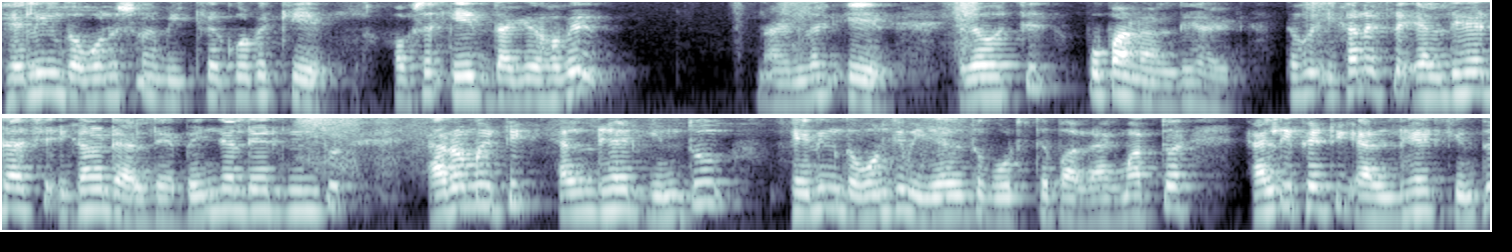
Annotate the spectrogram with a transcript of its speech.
ফেলিং দবনের সঙ্গে বিক্রিয়া করবে কে? অপশান এর দাগের হবে নাইন দাগ এর। এটা হচ্ছে প্রোপানালডিহাইড। দেখো, এখানে একটা অ্যালডিহাইড আছে এখানে একটা অ্যালডিহাইড। বেঞ্জালডিহাইড কিন্তু অ্যারোমেটিক অ্যালডিহাইড কিন্তু ফেলিং দবনকে বিজারিত করতে পারে। না একমাত্র অ্যালিফেটিক অ্যালডিহাইড কিন্তু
